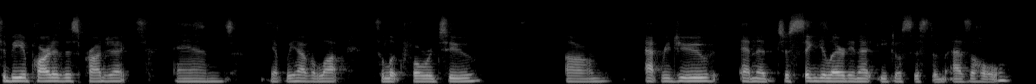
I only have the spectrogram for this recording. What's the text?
to be a part of this project and yep, we have a lot to look forward to um, at Rejuve and at just SingularityNET ecosystem as a whole.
